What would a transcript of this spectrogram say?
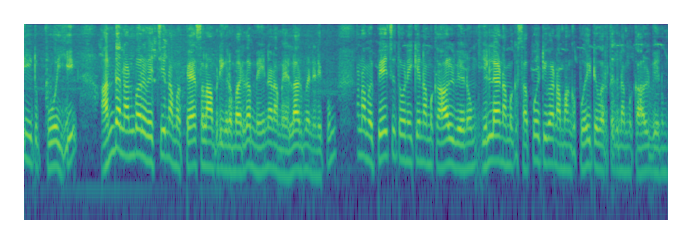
கூட்டிகிட்டு போய் அந்த நண்பரை வச்சு நம்ம பேசலாம் அப்படிங்கிற மாதிரி தான் மெயினாக நம்ம எல்லாருமே நினைப்போம். நம்ம பேச்சு துணைக்கு நமக்கு ஆள் வேணும். இல்லை நமக்கு சப்போர்ட்டிவாக நம்ம அங்கே போயிட்டு வரத்துக்கு நமக்கு ஆள் வேணும்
